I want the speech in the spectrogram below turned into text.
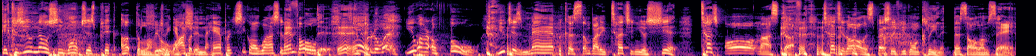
because you know she won't just pick up the laundry and wash put it it. in the hamper. She gonna wash it and, And fold, fold it, it. Yeah, and put it away. You are a fool. You just mad because somebody touching your shit. Touch all my stuff. touch it all, especially if you're gonna clean it. That's all I'm saying.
